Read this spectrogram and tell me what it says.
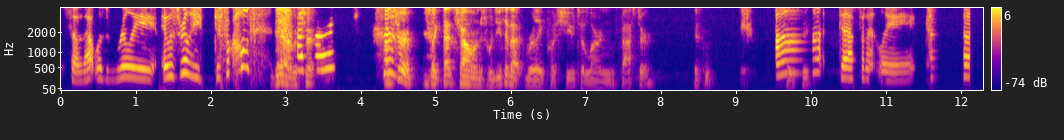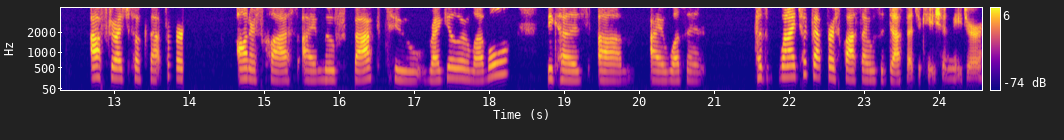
so that was really it was really difficult Yeah, I'm at sure. first. I'm sure, like that challenge. Would you say that really pushed you to learn faster? If so Uh, definitely. After I took that first honors class, I moved back to regular level because um, I wasn't. Because when I took that first class, I was a deaf education major,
